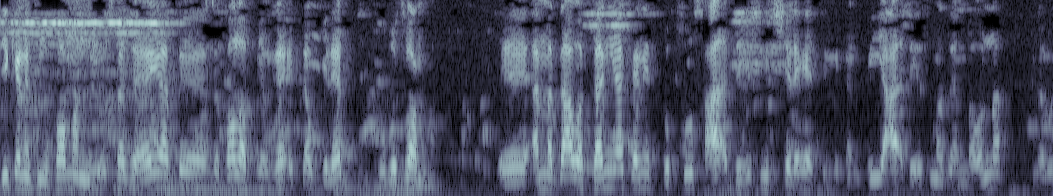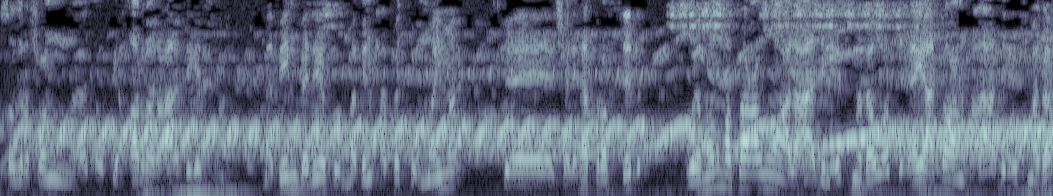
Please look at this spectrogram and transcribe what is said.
دي كانت مقامة من الأستاذة آية بطلب إلغاء التوكيلات وبطلانها. آه، أما الدعوة الثانية كانت بخصوص عقد اسم الشاليهات اللي كان في عقد اسمه زي ما قلنا الأستاذ رشوان توفيق حرر عقد اسمه ما بين بناته وما بين حفيدته اميمه بشاليهات راس صدر وهم طعنوا على عقد الاسم دوت هي طعنت على عقد الاسم ده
